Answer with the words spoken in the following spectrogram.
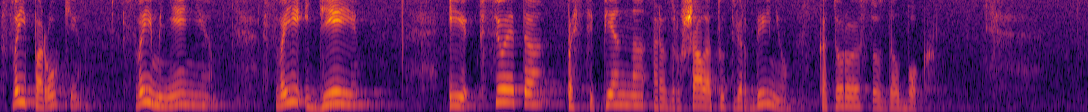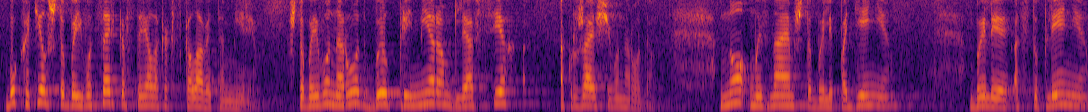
свои пороки, свои мнения, свои идеи. И все это постепенно разрушало ту твердыню, которую создал Бог. Бог хотел, чтобы его церковь стояла как скала в этом мире, чтобы его народ был примером для всех окружающего народа. Но мы знаем, что были падения, были отступления.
